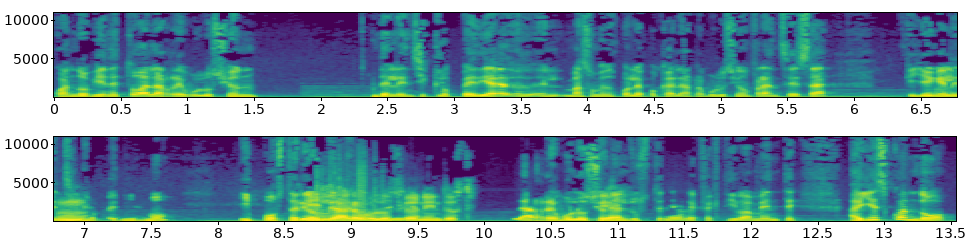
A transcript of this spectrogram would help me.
cuando viene toda la revolución de la enciclopedia, más o menos por la época de la Revolución Francesa, que llega el enciclopedismo y posteriormente la Revolución Industrial. La Revolución Industrial, efectivamente. Ahí es cuando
